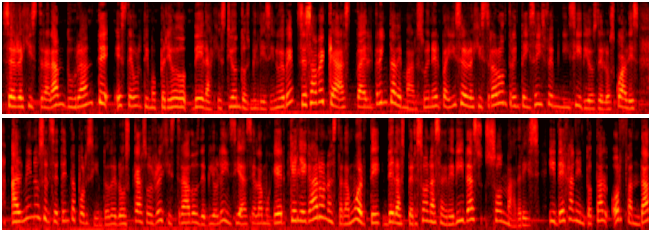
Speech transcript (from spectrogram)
se registrarán durante este último periodo de la gestión 2019? Se sabe que hasta el 30 de marzo en el país se registraron 36 feminicidios, de los cuales al menos el 70% de los casos registrados de violencia hacia la mujer que llegaron hasta la muerte de las personas agredidas son madres y dejan en total orfandad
